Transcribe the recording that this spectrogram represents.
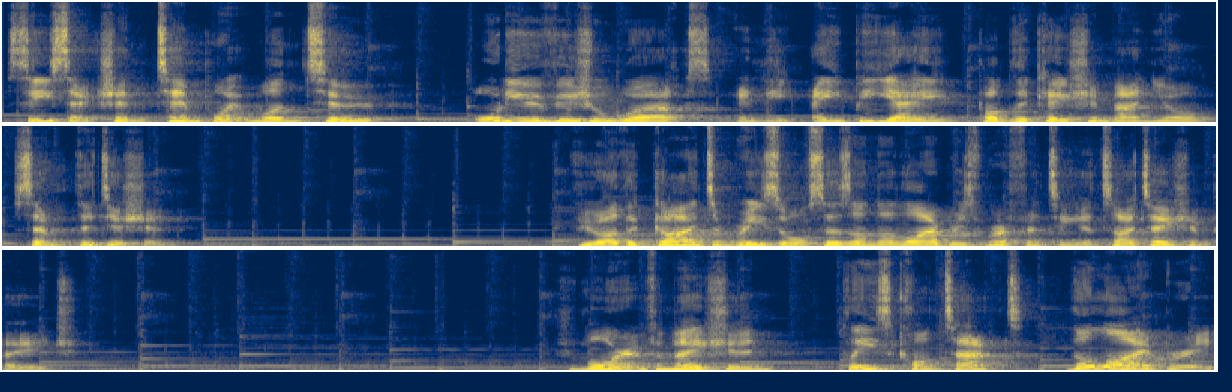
see section 10.12 Audiovisual Works in the APA Publication Manual 7th edition. View other guides and resources on the library's referencing and citation page. For more information, please contact the library.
